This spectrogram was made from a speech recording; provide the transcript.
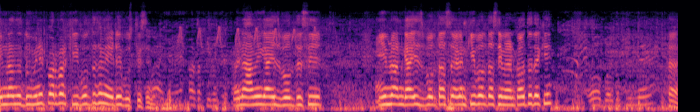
ইমরান যে দু মিনিট পর পর কি বলতেছে আমি এটাই বুঝতেছি না। মানে আমি গাইজ বলতেছি ইমরান গাইজ বলতেছে এখন কি বলতেছে ইমরান? কত দেখি। ও হ্যাঁ।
